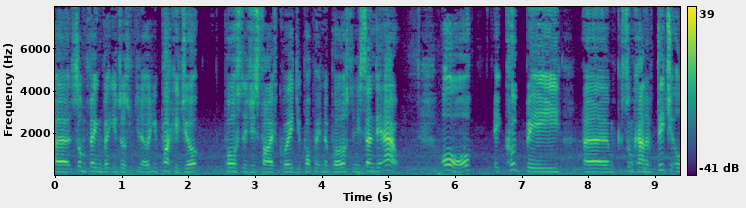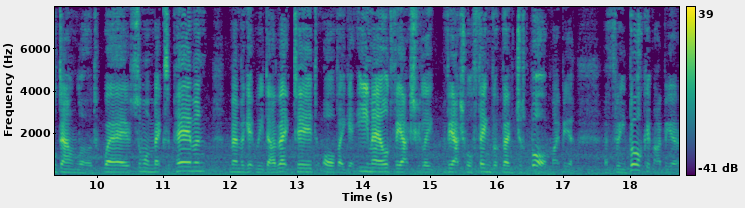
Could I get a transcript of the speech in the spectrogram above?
uh, something that you just, you know, you package up, postage is five quid, you pop it in the post and you send it out. Or it could be um, some kind of digital download where someone makes a payment, they get redirected, or they get emailed the actually the actual thing that they've just bought. It might be a, a free book, it might be a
